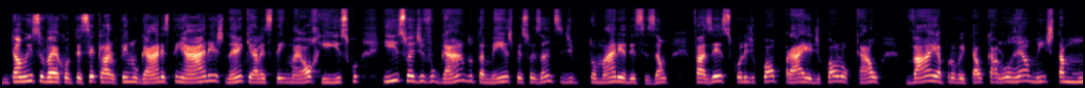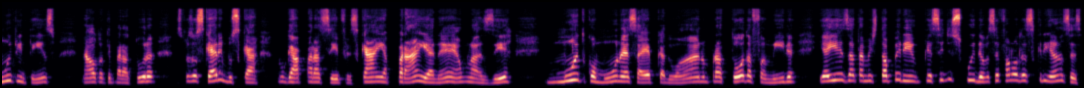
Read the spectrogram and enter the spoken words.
Então, isso vai acontecer, claro, tem lugares, tem áreas, né, que elas têm maior risco, e isso é divulgado também, as pessoas, antes de tomarem a decisão, fazer a escolha de qual praia, de qual local vai aproveitar. O calor realmente está muito intenso, na alta temperatura, as pessoas querem buscar lugar para se refrescar, e a praia, né, é um lazer muito comum nessa época do ano, para toda a família, e aí exatamente está o perigo, porque se descuida, você falou das crianças,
